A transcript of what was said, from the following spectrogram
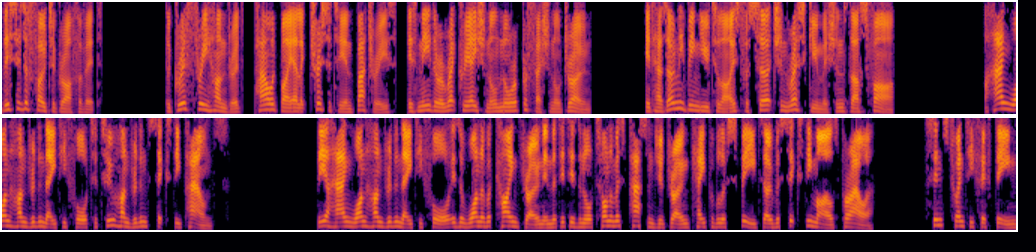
This is a photograph of it. The Griff 300, powered by electricity and batteries, is neither a recreational nor a professional drone. It has only been utilized for search and rescue missions thus far. EHang 184 to 260 pounds. The EHang 184 is a one-of-a-kind drone in that it is an autonomous passenger drone capable of speeds over 60 miles per hour. Since 2015,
